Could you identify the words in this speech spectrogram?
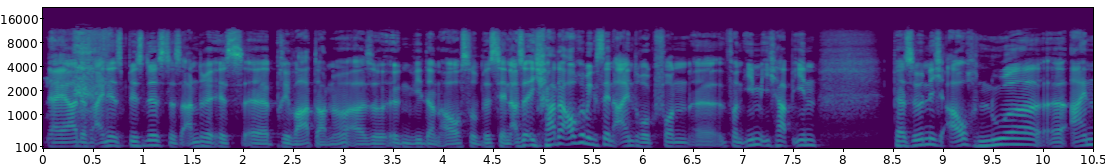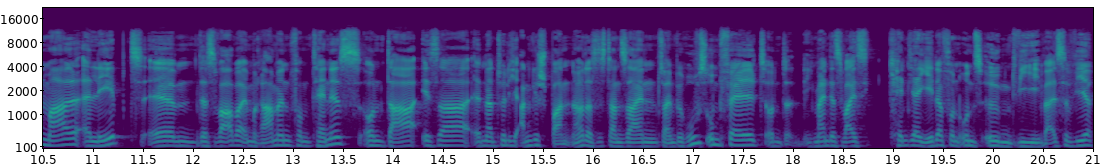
Naja, das eine ist Business, das andere ist äh, privater, ne? Also irgendwie dann auch so ein bisschen. Also ich hatte auch übrigens den Eindruck von, äh, von ihm, ich habe ihn persönlich auch nur äh, einmal erlebt. Ähm, das war aber im Rahmen vom Tennis und da ist er äh, natürlich angespannt. Ne? Das ist dann sein sein Berufsumfeld und ich meine, das weiß kennt ja jeder von uns irgendwie. Weißt du, wir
